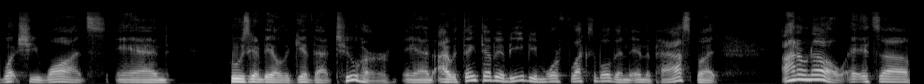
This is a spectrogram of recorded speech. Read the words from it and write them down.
what she wants and who's going to be able to give that to her. And I would think WWE be more flexible than in the past, but I don't know. It's uh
